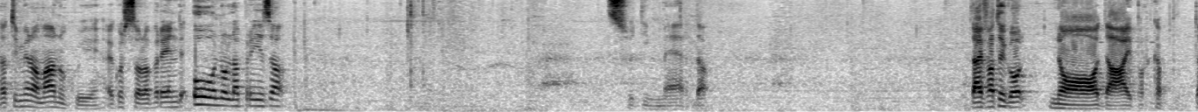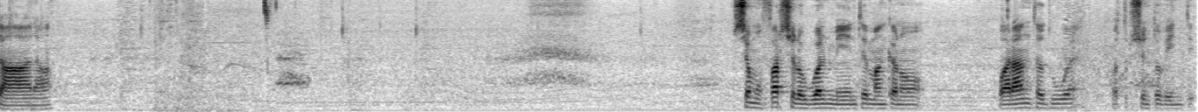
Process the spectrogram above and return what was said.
Datemi una mano qui E questo la prende Oh non l'ha presa Cazzo di merda Dai fate gol No dai porca puttana Possiamo farcela ugualmente Mancano 42 420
